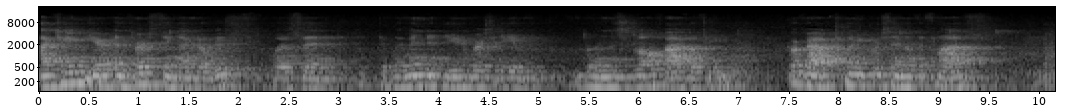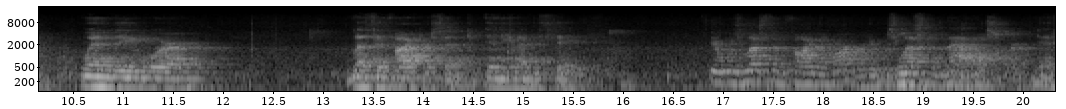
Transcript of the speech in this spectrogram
I came here, and the first thing I noticed was that the women at the University of Lund's law faculty were about 20% of the class when they were less than 5% in the United States. It was less than five at Harvard. It was less than that elsewhere. Yes.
